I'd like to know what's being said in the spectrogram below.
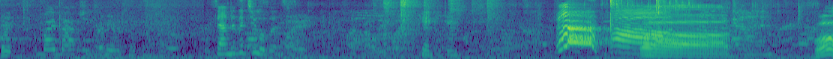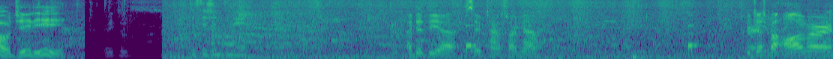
My map sheet. Have you ever seen It's down to the two of us. Okay, dude. Ah! Ah. Whoa, JD. Decisions made. I did the uh, save time swipe now. We just bought all of our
